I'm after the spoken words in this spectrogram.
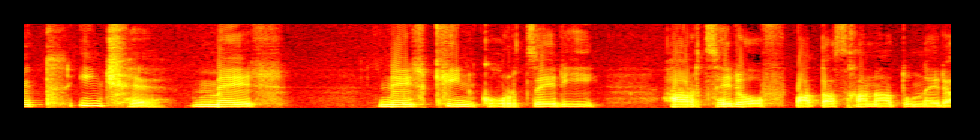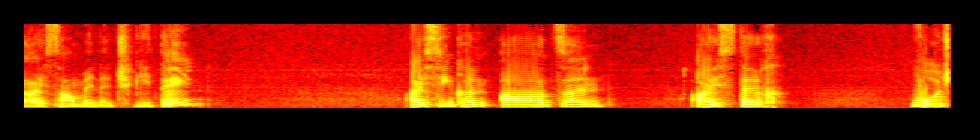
այդ ինչ է մեր ներքին գործերի հարցերով պատասխանատուները այս ամենը չգիտեին։ Այսինքն ԱԱԾ-ն այստեղ ոչ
